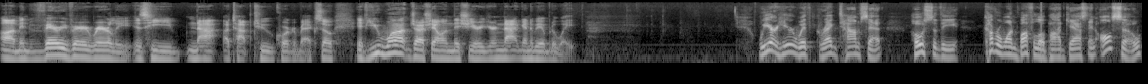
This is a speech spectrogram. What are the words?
Um, and very, very rarely is he not a top two quarterback. So if you want Josh Allen this year, you're not going to be able to wait. We are here with Greg Tompsett, host of the Cover One Buffalo podcast and also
